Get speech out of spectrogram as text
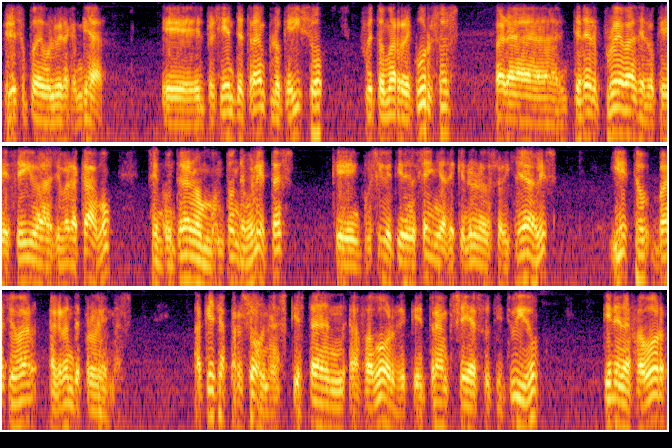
pero eso puede volver a cambiar. Eh, el presidente Trump lo que hizo fue tomar recursos para tener pruebas de lo que se iba a llevar a cabo. Se encontraron un montón de boletas que inclusive tienen señas de que no eran las originales y esto va a llevar a grandes problemas. Aquellas personas que están a favor de que Trump sea sustituido tienen a favor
